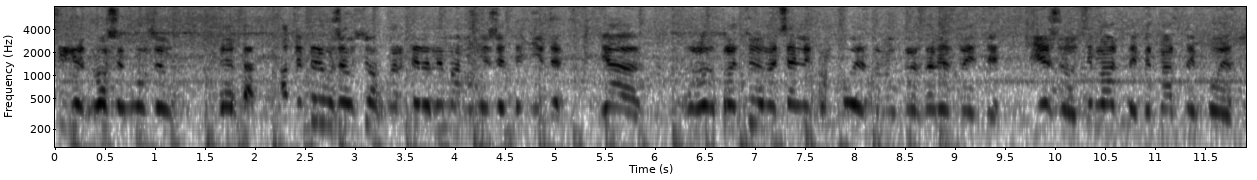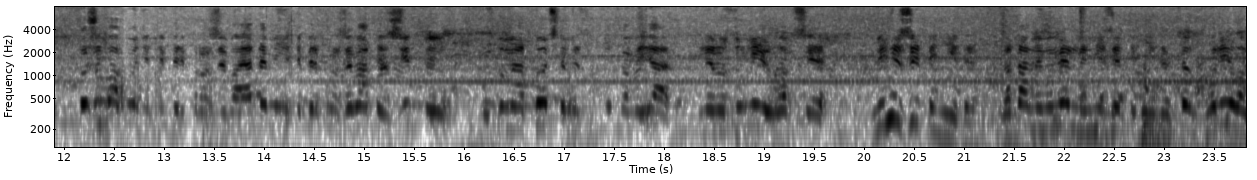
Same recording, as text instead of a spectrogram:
скільки грошей вложив. Це. А тепер вже все, квартири нема, мені жити ніде. Я е, працюю начальником поїзду на Укрзалізниці, їжджу 17-15 поїзд. Хожу в Ахуді тепер проживаю, а де мені тепер проживати з жінкою, з двома дочками, з внуками, я не розумію взагалі. Мені жити ніде. На даний момент мені жити ніде. Все згоріло,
